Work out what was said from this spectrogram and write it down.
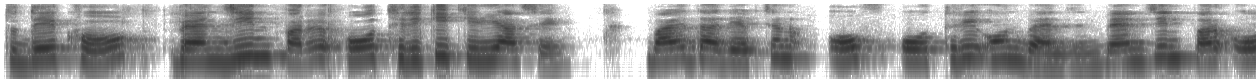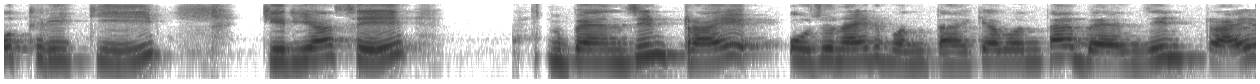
तो देखो बेंजीन पर O3 की क्रिया से by the reaction of O3 on benzene benzene पर O3 की क्रिया से बेंजीन ट्राई ओजोनाइड बनता है। क्या बनता है? Benzene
